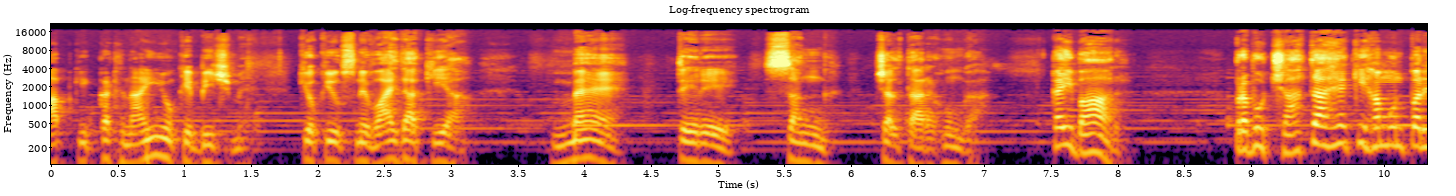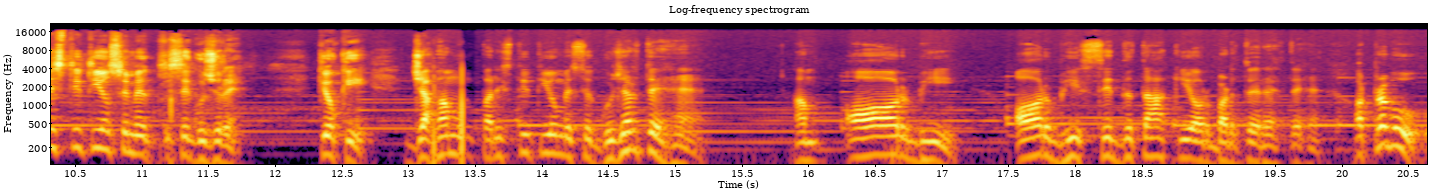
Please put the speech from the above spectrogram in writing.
आपकी कठिनाइयों के बीच में क्योंकि उसने वायदा किया मैं तेरे संग चलता रहूँगा। कई बार प्रभु चाहता है कि हम उन परिस्थितियों से, से गुजरें क्योंकि जब हम उन परिस्थितियों में से गुजरते हैं हम और भी और भी सिद्धता की ओर बढ़ते रहते हैं। और प्रभु,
